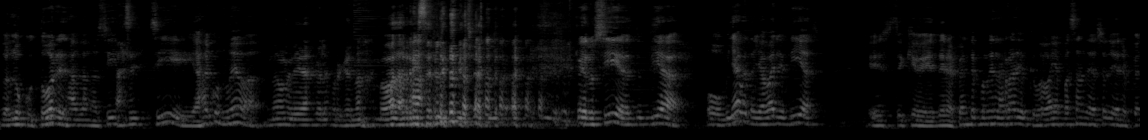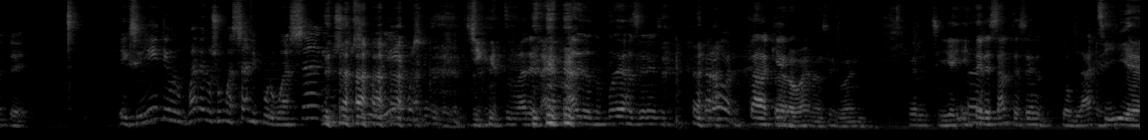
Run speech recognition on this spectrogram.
los, locutores hablan así. ¿Ah, sí? Sí, es algo nueva. No me digas cuál porque no me va a dar risa el escucharlo. Pero sí, un día, o ya, bueno, ya varios días, este, que de repente pones la radio que vaya pasando de eso y de repente excelente, mándanos un mensaje por WhatsApp y nosotros lo leemos. Chingue, tu madre está en radio, no puedes hacer eso. Pero bueno, cada quien. Pero bueno, sí, bueno. Pero sí, es interesante hacer doblaje. Sí, eh,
